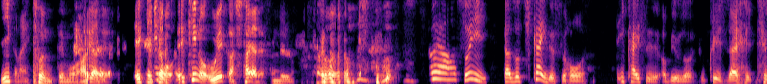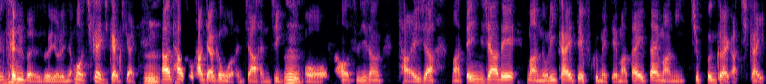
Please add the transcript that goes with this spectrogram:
1じゃない？分ってもうあれやで。駅の、駅の上か下やで住んでるの。对啊，所以他说近い的时候，一开始呃，比如说 Chris 在在日本的时候，有人讲哦近い近い近い，うん。他他说他家跟我很家很近，嗯哦，然后实际上查了一下，まあ電車でまあ乗り換えて含めてまあ大体まあ20分くらいが近い，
